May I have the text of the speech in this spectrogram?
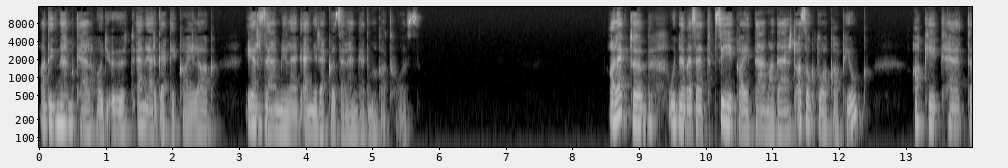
addig nem kell, hogy őt energetikailag, érzelmileg ennyire közelenged magadhoz. A legtöbb úgynevezett pszichikai támadást azoktól kapjuk, akiket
